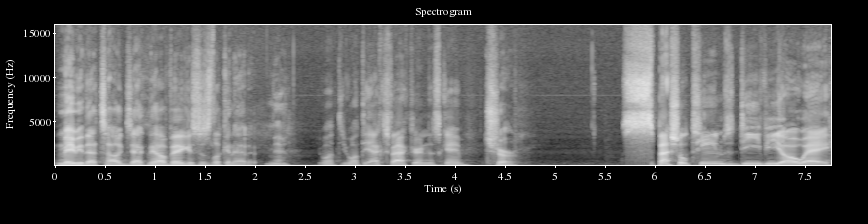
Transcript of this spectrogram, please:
Maybe that's how exactly how Vegas is looking at it. Yeah. You want you want the X factor in this game? Sure. Special teams DVOA.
